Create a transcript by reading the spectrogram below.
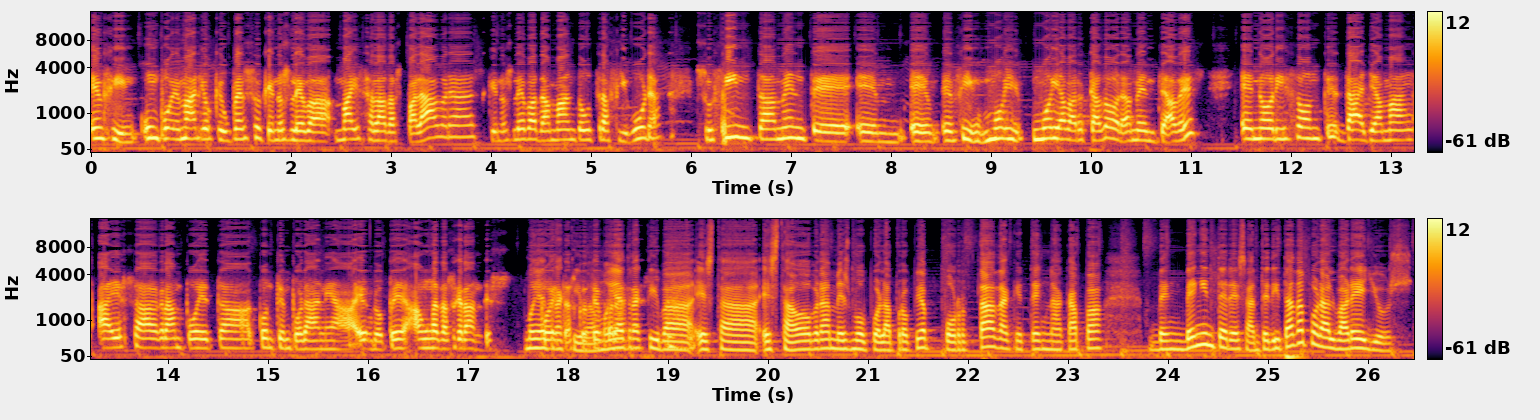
En fin, un poemario que eu penso que nos leva máis alá das palabras, que nos leva da man de outra figura, sucintamente, eh, eh, en fin, moi, moi abarcadoramente a vez, e no horizonte dalle a man a esa gran poeta contemporánea europea, a unha das grandes Moi atractiva, moi atractiva esta, esta obra, mesmo pola propia portada que ten na capa ben, ben interesante, editada por Alvarellos,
